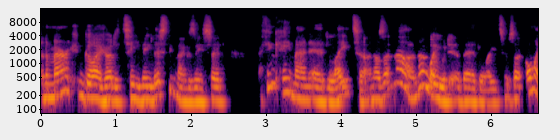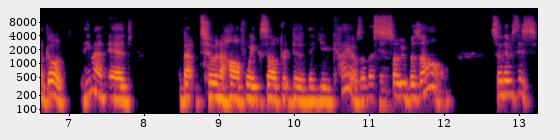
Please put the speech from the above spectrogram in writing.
An American guy who had a TV listing magazine said, I think He-Man aired later. And I was like, no, no way would it have aired later. It was like, oh my God, He-Man aired about two and a half weeks after it did in the UK. I was like, that's Yeah. so bizarre. So there was this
